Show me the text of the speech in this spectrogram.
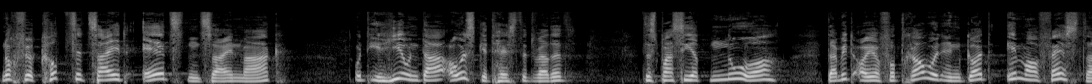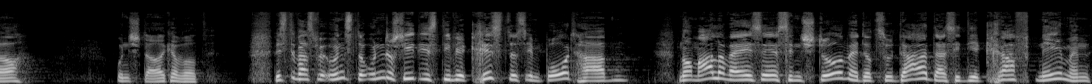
noch für kurze Zeit ätzend sein mag und ihr hier und da ausgetestet werdet, das passiert nur, damit euer Vertrauen in Gott immer fester und stärker wird. Wisst ihr, was für uns der Unterschied ist, die wir Christus im Boot haben? Normalerweise sind Stürme dazu da, dass sie dir Kraft nehmen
